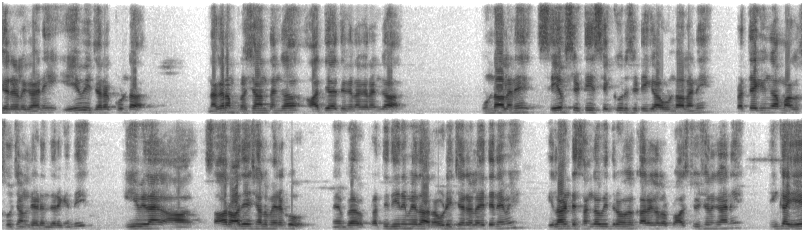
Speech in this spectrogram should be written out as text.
చర్యలు కానీ ఏవి జరగకుండా నగరం ప్రశాంతంగా ఆధ్యాత్మిక నగరంగా ఉండాలని సేఫ్ సిటీ సెక్యూర్ సిటీగా ఉండాలని ప్రత్యేకంగా మాకు సూచనలు చేయడం జరిగింది. ఈ విధంగా సార్ ఆదేశాల మేరకు మేము ప్రతి దీని మీద రౌడీ చర్యలు అయితేనేమి ఇలాంటి సంఘ విద్రోహ కార్యకలాపాలు ప్రాసిక్యూషన్ కానీ ఇంకా ఏ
